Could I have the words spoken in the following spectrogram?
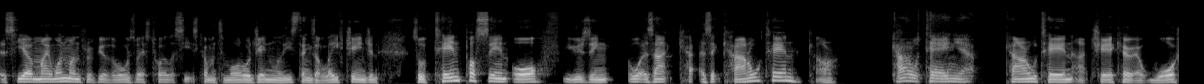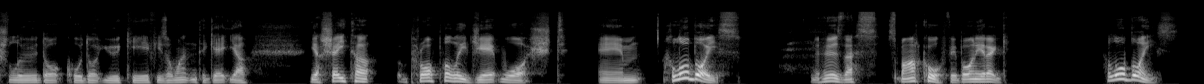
it's here. My one month review of the Rolls West toilet seats coming tomorrow. Generally, these things are life changing. So 10% off using, what is that? Is it Carol 10? Or Carol 10, yeah. Carol 10 at checkout at washloo.co.uk if you're wanting to get your, your shiter properly jet washed. Um, hello, boys. Now, who is this? Sparko for Bonnyrigg. Hello, boys.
